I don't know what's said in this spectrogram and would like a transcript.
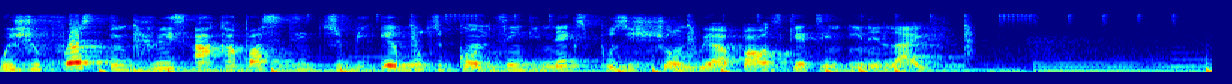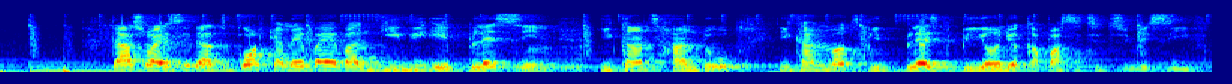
we should first increase our capacity to be able to contain the next position we are about getting in in life. That's why I say that God can never ever give you a blessing you can't handle. You cannot be blessed beyond your capacity to receive.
